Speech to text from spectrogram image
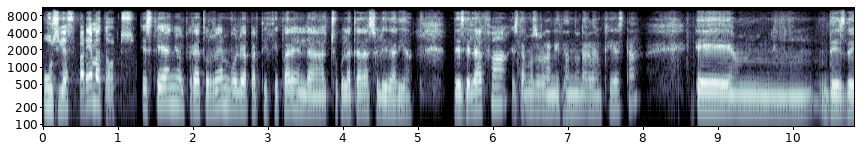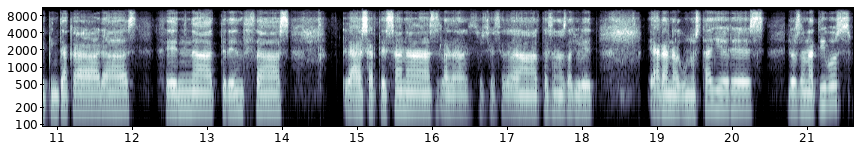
Us hi esperem a tots. Este año el Pera Torrent vuelve a participar en la chocolatada solidaria. Desde el AFA estamos organizando una gran fiesta eh, desde pintacaras, henna, trenzas, las artesanas, la Asociación de Artesanas de Lloret harán algunos talleres. Los donativos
